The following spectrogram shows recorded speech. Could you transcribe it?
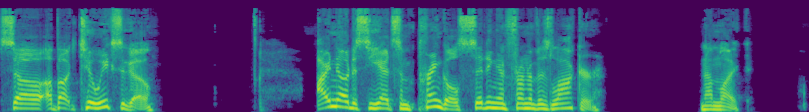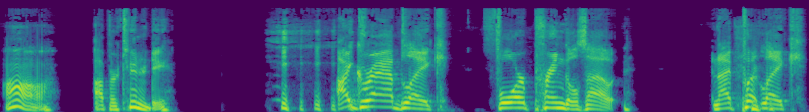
So about two weeks ago, I noticed he had some Pringles sitting in front of his locker. And I'm like, oh, opportunity. I grabbed like four Pringles out and I put like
